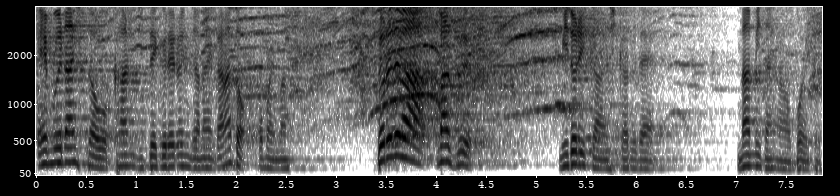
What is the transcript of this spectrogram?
M らしさを感じてくれるんじゃないかなと思います。それではまず緑川光で「涙が覚えてる」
